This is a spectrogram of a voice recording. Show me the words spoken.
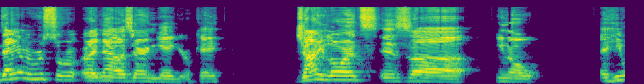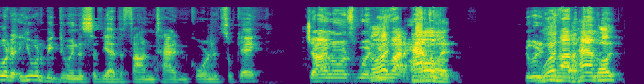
Daniel Larusso right now is Eren Yeager. Okay, Johnny Lawrence is, uh, you know, he wouldn't he wouldn't be doing this if he had the founding titan coordinates. Okay, Johnny Lawrence wouldn't know What? how to handle Oh. it. He wouldn't know how to handle fuck? it.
